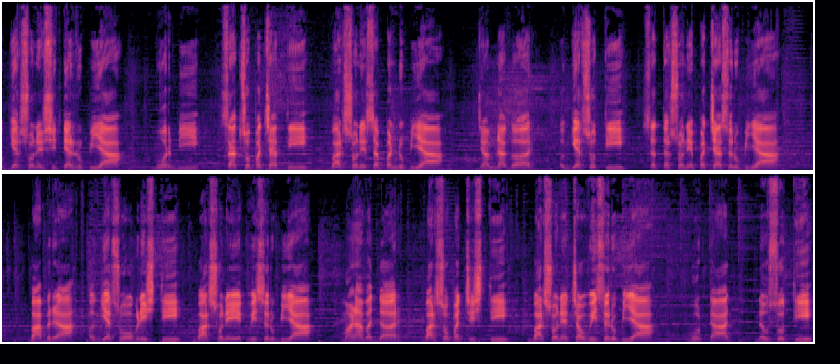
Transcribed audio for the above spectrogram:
અગિયારસો ને સિત્તેર રૂપિયા, મોરબી સાતસો પચાસથી બારસો ને છપ્પન રૂપિયા, જામનગર અગિયારસોથી સત્તરસો ને પચાસ રૂપિયા, બાબરા અગિયારસો ઓગણીસથી બારસો ને એકવીસ રૂપિયા, માણાવદર બારસો પચીસથી બારસો ને ચોવીસ રૂપિયા, બોટાદ નવસોથી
